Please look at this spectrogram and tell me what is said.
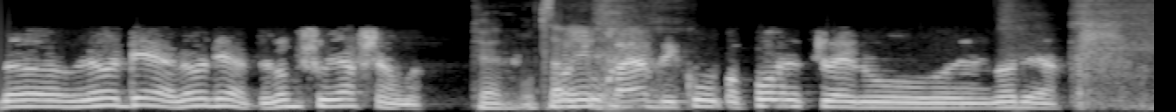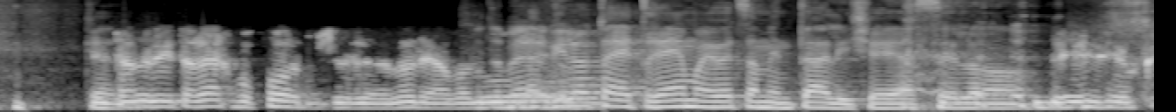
לא, לא יודע, לא יודע, זה לא משויך שם. כן, הוא שהוא צריך, חייב ביקור בפוד אצלנו, לא יודע. כן. להתאר- להתארח בפוד בשביל זה, לא יודע, אבל הוא... להביא לו את ראם היועץ המנטלי, שיעשה לו, בדיוק.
